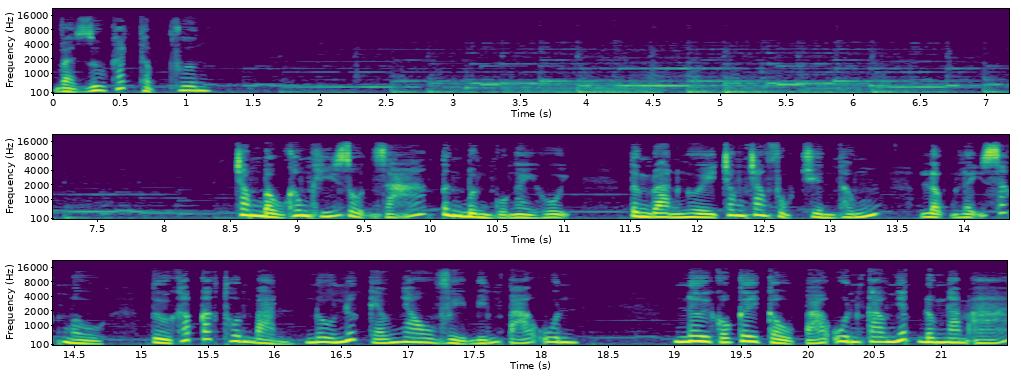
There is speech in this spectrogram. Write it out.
và du khách thập phương. Trong bầu không khí rộn rã, tưng bừng của ngày hội, từng đoàn người trong trang phục truyền thống, lộng lẫy sắc màu, từ khắp các thôn bản nô nước kéo nhau về bến Pá Uôn. Nơi có cây cầu Pá Uôn cao nhất Đông Nam Á,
